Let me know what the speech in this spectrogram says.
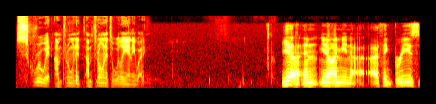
"Screw it, I'm throwing it. I'm throwing it to Willie anyway." Yeah, and you know, I mean, I think Brees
